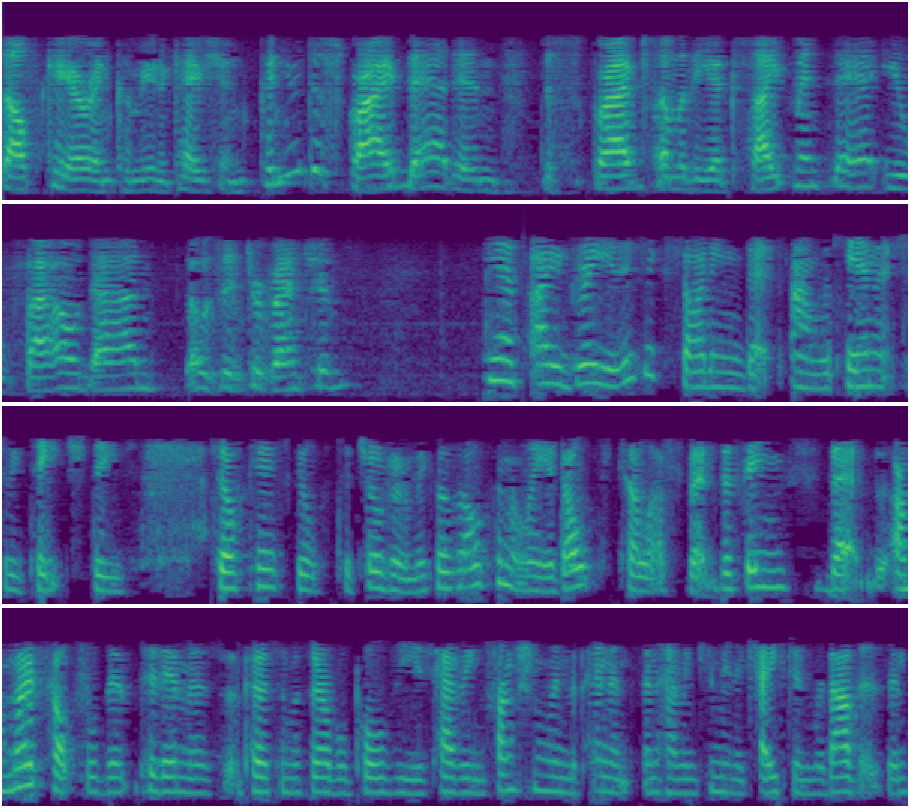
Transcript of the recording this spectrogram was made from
self-care and communication. Can you describe that and describe some of the excitement that you found on those interventions? Yes, I agree. It is exciting that um, we can actually teach these self-care skills to children because ultimately adults tell us that the things that are most helpful to them as a person with cerebral palsy is having functional independence and having communication with others. And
